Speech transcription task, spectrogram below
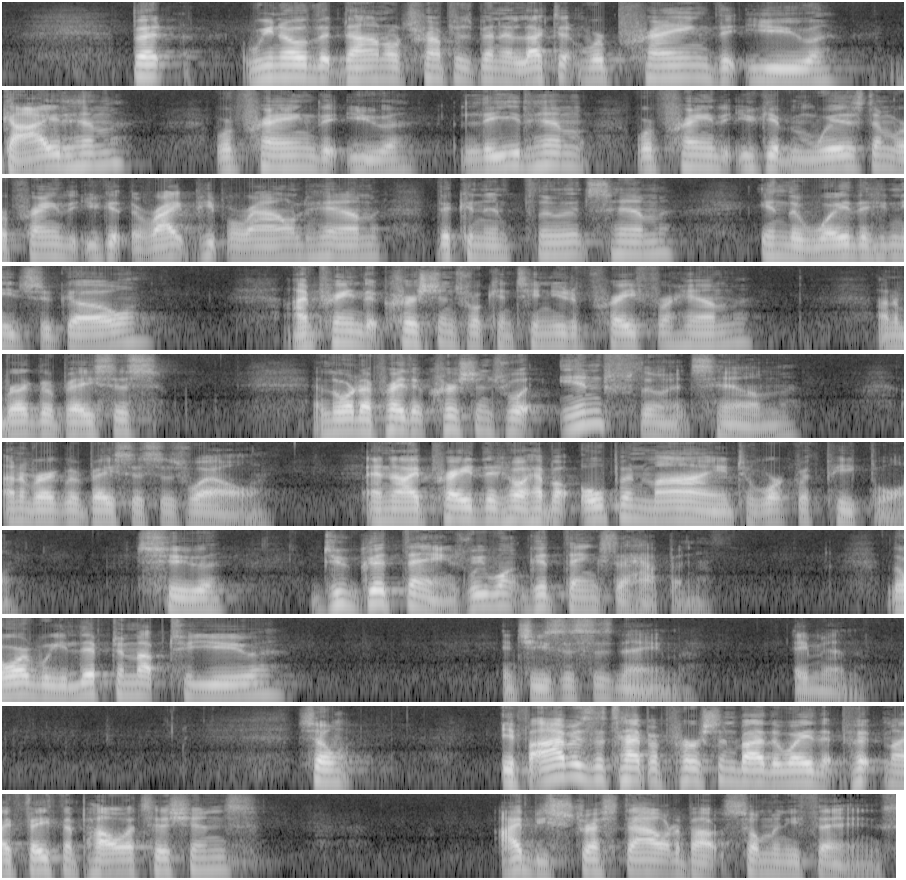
But we know that Donald Trump has been elected, we're praying that you guide him. We're praying that you lead him. We're praying that you give him wisdom. We're praying that you get the right people around him that can influence him in the way that he needs to go. I'm praying that Christians will continue to pray for him on a regular basis. And Lord, I pray that Christians will influence him on a regular basis as well. And I pray that he'll have an open mind to work with people, to do good things. We want good things to happen. Lord, we lift him up to you in Jesus' name. Amen. So, if I was the type of person, by the way, that put my faith in politicians, I'd be stressed out about so many things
